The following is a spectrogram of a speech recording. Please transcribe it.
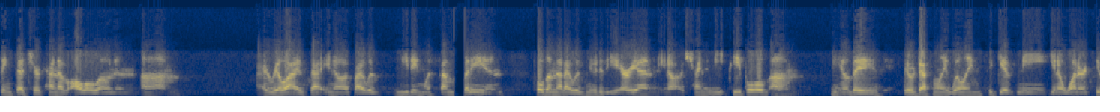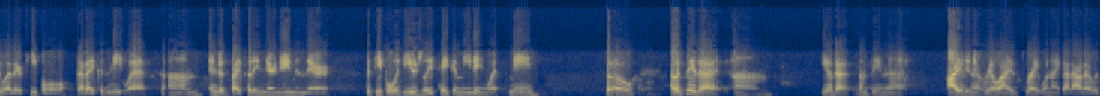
think that you're kind of all alone, and um, I realized that you know if I was meeting with somebody and told them that I was new to the area and you know I was trying to meet people, um, you know they they were definitely willing to give me you know one or two other people that I could meet with, um, and just by putting their name in there the people would usually take a meeting with me. So I would say that um, you know that's something that I didn't realize right when I got out. I was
